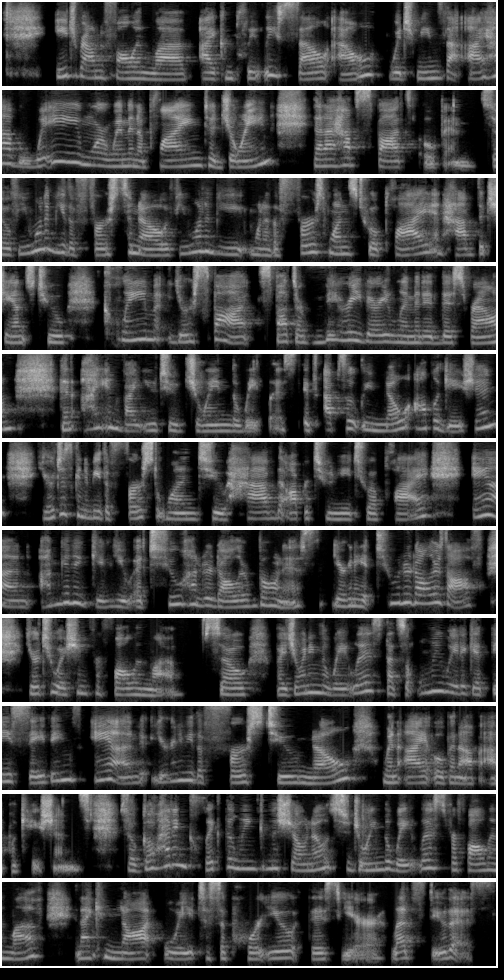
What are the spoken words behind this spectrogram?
Each round of Fall in Love, I completely sell out, which means that I have way more women applying to join than I have spots open. So if you want to be the first to know, if you want to be one of the first ones to apply and have the chance to claim your spot, spots are very, very limited this round, then I invite you to join the waitlist. It's absolutely no obligation. You're just going to be the first one to have the opportunity to apply. And I'm going to give you a $200 bonus. You're going to get $200 off your tuition for Fall in Love. So, by joining the waitlist, that's the only way to get these savings, and you're going to be the first to know when I open up applications. So, go ahead and click the link in the show notes to join the waitlist for Fall in Love, and I cannot wait to support you this year. Let's do this.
